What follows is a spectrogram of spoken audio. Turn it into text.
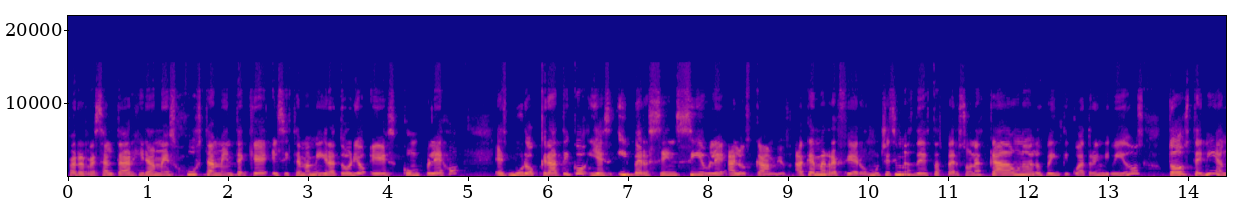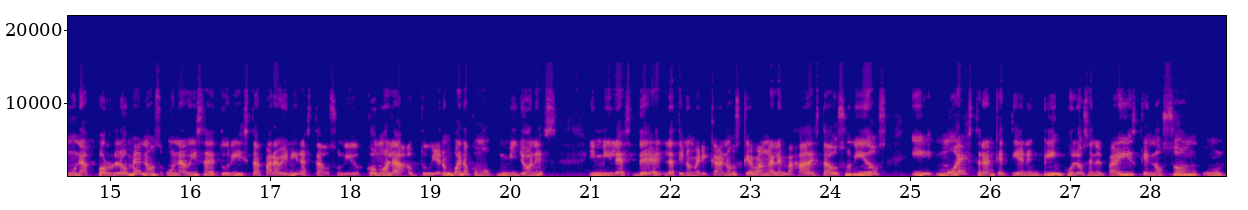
para resaltar, Girame, es justamente que el sistema migratorio es complejo, es burocrático y es hipersensible a los cambios. ¿A qué me refiero? Muchísimas de estas personas, cada uno de los 24 individuos, todos tenían una, por lo menos una visa de turista para venir a Estados Unidos. ¿Cómo la obtuvieron? Bueno, como millones y miles de latinoamericanos que van a la Embajada de Estados Unidos y muestran que tienen vínculos en el país, que no son un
